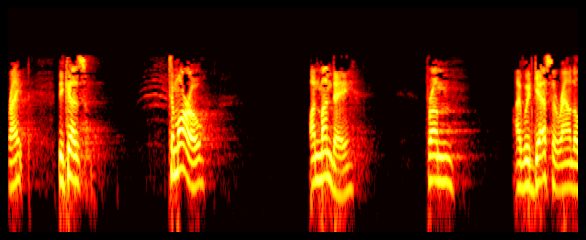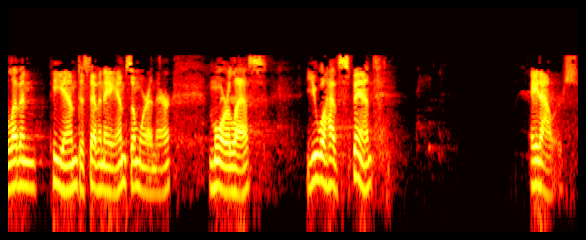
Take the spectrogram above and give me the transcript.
right? Because tomorrow, on Monday, from I would guess around 11 p.m. to 7 a.m., somewhere in there, more or less, you will have spent eight hours.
